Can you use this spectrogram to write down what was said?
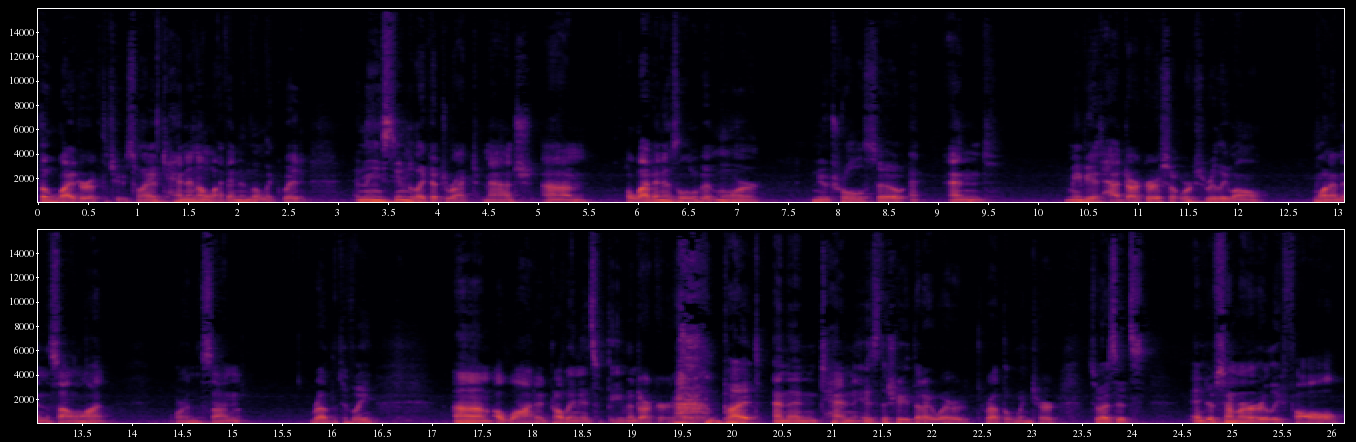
the lighter of the two. So I have 10 and 11 in the liquid, and these seemed like a direct match. Um, 11 is a little bit more neutral, so, and maybe a tad darker, so it works really well when I'm in the sun a lot, or in the sun relatively. Um, a lot, I'd probably need something even darker. but, and then 10 is the shade that I wear throughout the winter. So as it's end of summer, early fall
